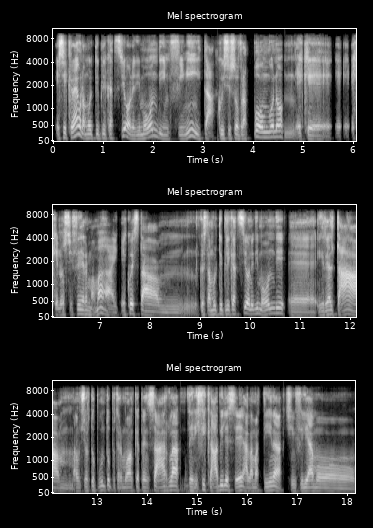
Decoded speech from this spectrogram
e si crea una moltiplicazione di mondi infinita, cui si sovrappongono mm, e che, e, e che non si ferma mai. E questa, mm, questa moltiplicazione di mondi eh, in realtà mm, a un certo punto potremmo anche pensarla verificabile se alla mattina ci infiliamo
